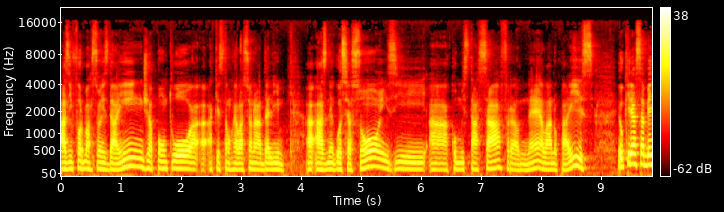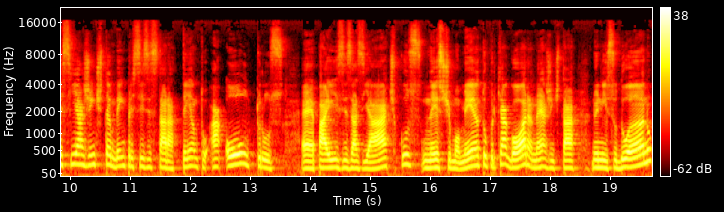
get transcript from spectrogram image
as informações da Índia, pontuou a, a questão relacionada ali às negociações e a como está a safra né, lá no país. Eu queria saber se a gente também precisa estar atento a outros é, países asiáticos neste momento, porque agora né, a gente está no início do ano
